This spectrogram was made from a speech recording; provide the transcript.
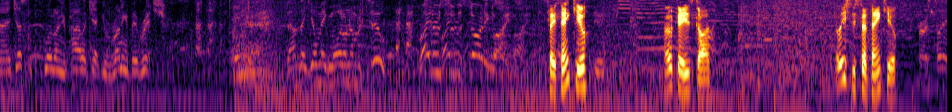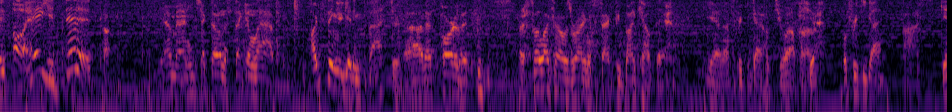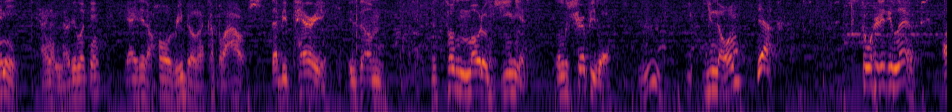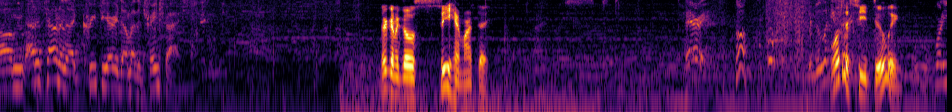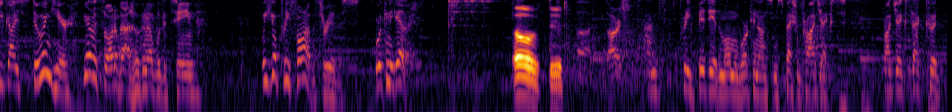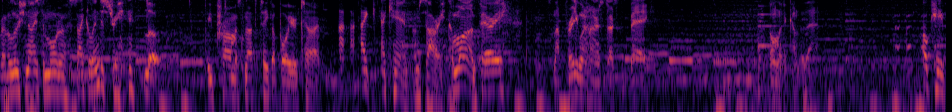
I adjusted the float on your pilot jet. You were running a bit rich. Sounds like you'll make moto number two. Riders to the starting line. Say thank you. Okay, he's gone. At least he said thank you. First place. Oh, hey, you did it! Yeah, man, he checked out on the second lap. Hard thing you're getting faster. Uh, that's part of it. but I felt like I was riding a factory bike out there. Yeah, that freaky guy hooked you up, huh? Yeah. What freaky guy? Ah, skinny, kind of nerdy looking. Yeah, he did a whole rebuild in a couple hours. That'd be Perry. Is um, this total moto genius. A little trippy though. Mm. You, you know him? Yeah. So where does he live? Um, out of town in that creepy area down by the train tracks. They're gonna go see him, aren't they? Perry. Oh. We've been looking What for is he doing? What are you guys doing here? You ever thought about hooking up with a team? We could go pretty far, the three of us, working together. Oh, dude. Uh, sorry. I'm pretty busy at the moment working on some special projects. Projects that could revolutionize the motorcycle industry. Look, we promise not to take up all your time. I, I, I can't. I'm sorry. Come on, Perry. It's not pretty when Hunter starts to beg. Don't let it come to that. Okay,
